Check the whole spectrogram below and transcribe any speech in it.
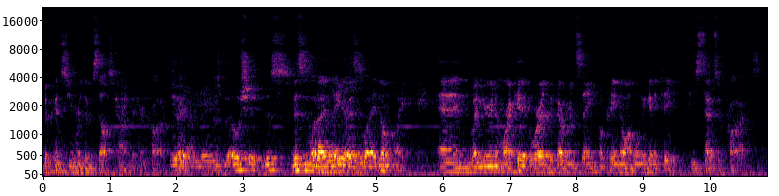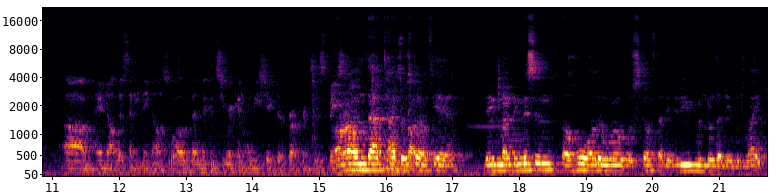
the consumer themselves trying different products. Yeah, right? and then just like, oh shit, this. This is what I like, Yeah. this is what I don't like. And when you're in a market where the government's saying, okay, no, I'm only gonna take these types of products, um, and not list anything else, well, then the consumer can only shape their preferences based on around that type of products. stuff. Yeah, they might be missing a whole other world of stuff that they didn't even know that they would like.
